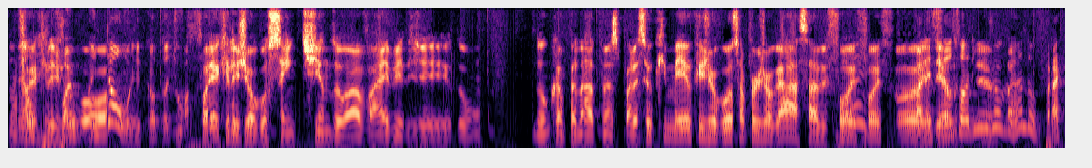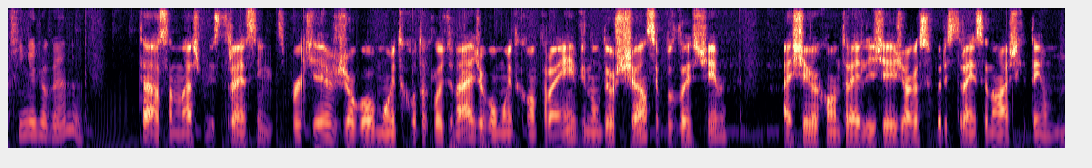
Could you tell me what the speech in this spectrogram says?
Não foi aquele foi- jogo. Então, é que eu tô te Não foi aquele jogo sentindo a vibe de, de, um, de um campeonato mesmo. Pareceu que meio que jogou só por jogar, sabe? Foi, Foi. foi, foi. Pareceu o Zorinho jogando, Pratinha jogando. Então, você não acha meio estranho assim? Porque jogou muito contra a Cloud9, jogou muito contra a Envy, não deu chance pros dois times. Aí chega contra a LG e joga super estranho. Você não acha que tem um.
